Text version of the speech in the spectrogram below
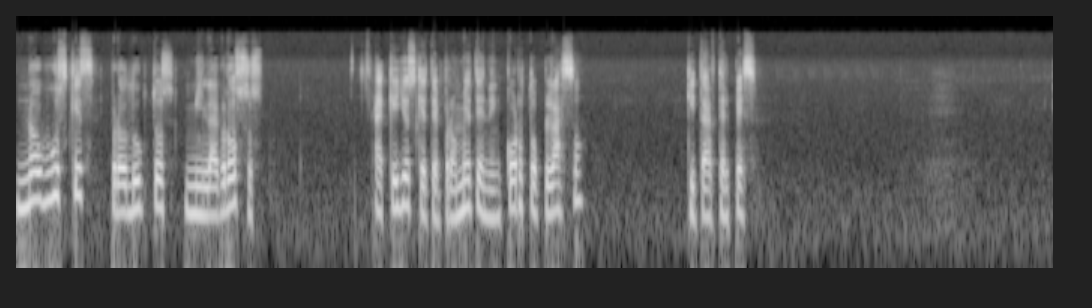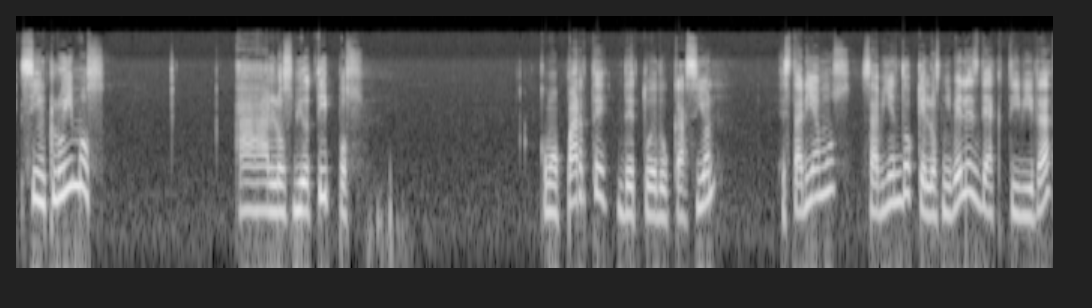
No busques productos milagrosos, aquellos que te prometen en corto plazo quitarte el peso. Si incluimos a los biotipos como parte de tu educación, estaríamos sabiendo que los niveles de actividad,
